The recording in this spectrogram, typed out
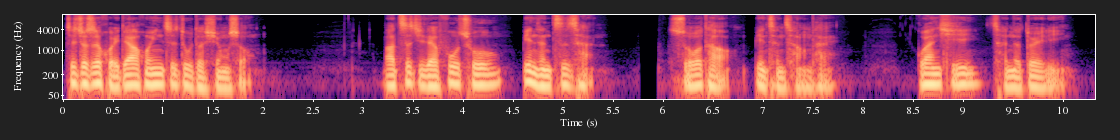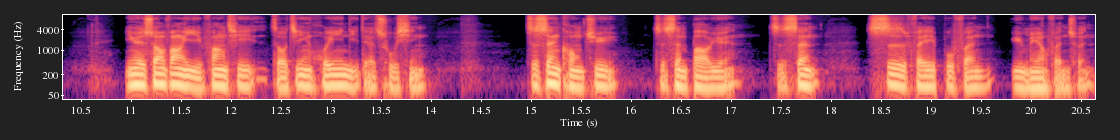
这就是毁掉婚姻制度的凶手。把自己的付出变成资产，索讨变成常态，关系成了对立。因为双方已放弃走进婚姻里的初心，只剩恐惧，只剩抱怨，只剩是非不分与没有分寸。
